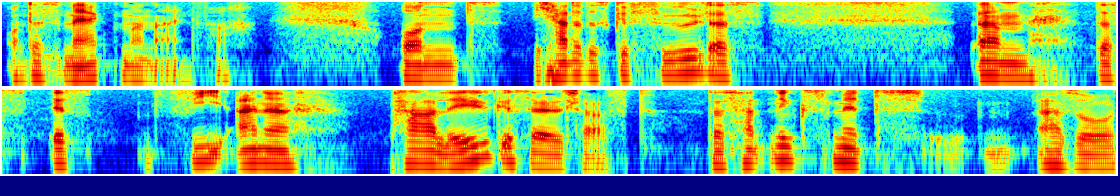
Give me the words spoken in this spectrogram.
Und das merkt man einfach. Und ich hatte das Gefühl, dass ähm, das ist wie eine Parallelgesellschaft, das hat nichts mit, also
